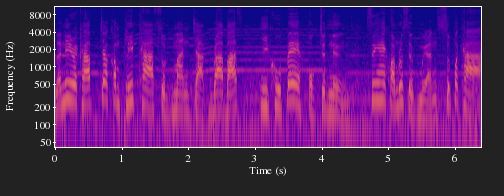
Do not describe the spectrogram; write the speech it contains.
และนี่แหละครับ เจ้า Complete Car สุดมันจาก Brabus E Coupe 6.1 ซึ่งให้ความรู้สึกเหมือนซุปเปอร์คาร์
